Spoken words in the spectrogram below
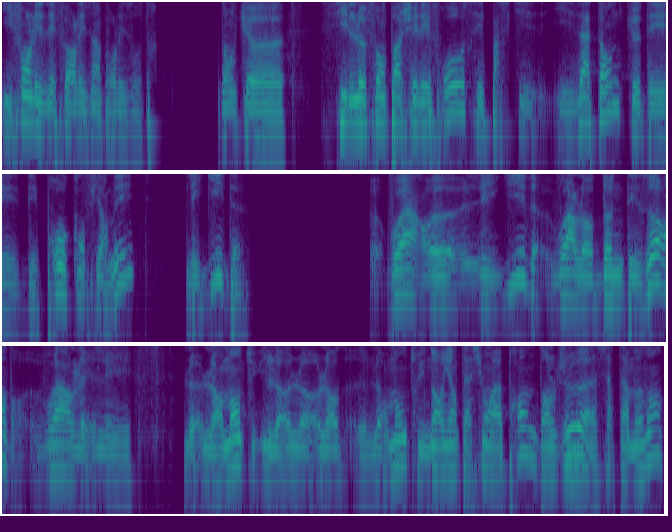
ils font les efforts les uns pour les autres. Donc, euh, s'ils ne le font pas chez les pros, c'est parce qu'ils attendent que des, pros confirmés les guident, voire euh, les guident, voire leur donnent des ordres, voire leur, montrent une orientation à prendre dans le jeu mmh. à certains moments.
